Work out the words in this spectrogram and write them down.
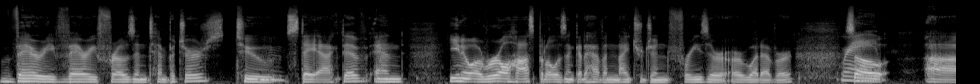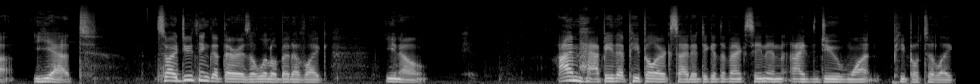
very very frozen temperatures to stay active and you know a rural hospital isn't going to have a nitrogen freezer or whatever right. so uh yet so i do think that there is a little bit of like you know i'm happy that people are excited to get the vaccine and i do want people to like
